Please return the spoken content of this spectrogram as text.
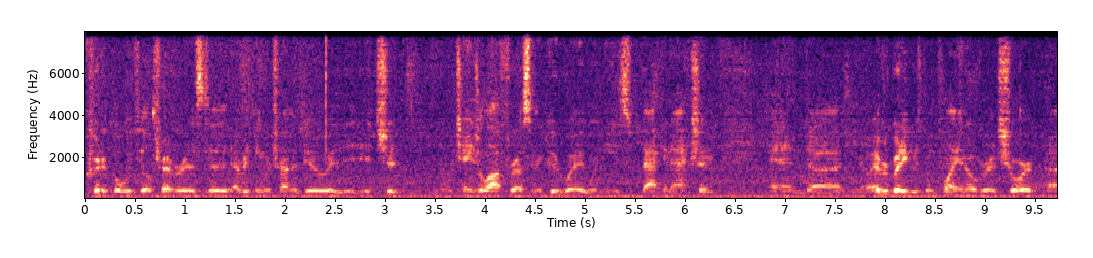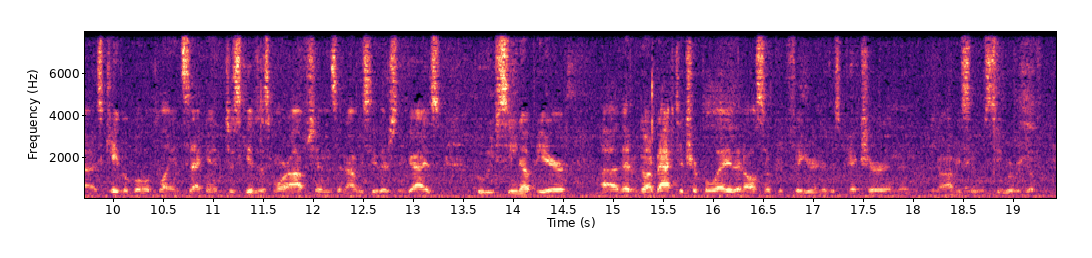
critical we feel Trevor is to everything we're trying to do. It, it should change a lot for us in a good way when he's back in action. And uh, you know, everybody who's been playing over at short uh, is capable of playing second. It Just gives us more options. And obviously, there's some guys who we've seen up here uh, that have gone back to AAA that also could figure into this picture. And then, you know, obviously, we'll see where we go from here.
